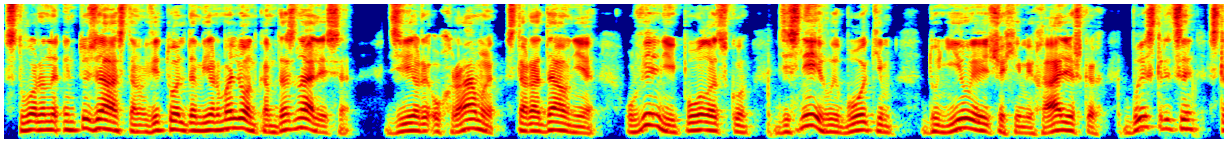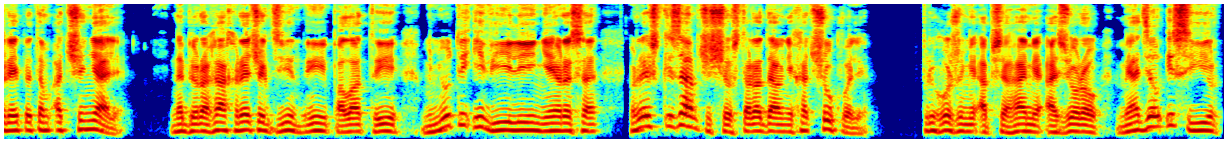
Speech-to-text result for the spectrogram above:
створаны энтузіастам вітольдам ермалёнкам дазналіся. Дзверы ў храмы старадаўнія, у вільні і полацку, дзесней глыбокім, дунілавічах і мехалішках быстрыцы з трэпетам адчынялі. На берагах рэчак дзвіны, палаты, мнюты і вілі нераса, рэшткі замчышчаў старадаўніх адшуквалі. Прыгожымі абсягамі азёраў мядзел і свір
